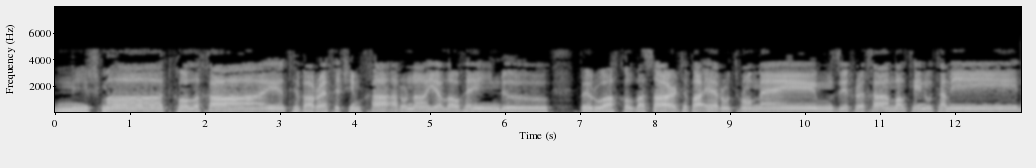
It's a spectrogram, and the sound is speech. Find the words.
נשמת כל החי, תברך את שמך אדוני אלוהינו, ברוח כל בשר תפאר ותרומם, זכרך מלכנו תמיד.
